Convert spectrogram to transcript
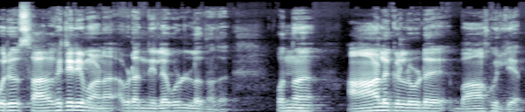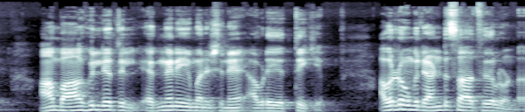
ഒരു സാഹചര്യമാണ് അവിടെ നിലകൊള്ളുന്നത്. ഒന്ന് ആളുകളുടെ ബാഹുല്യം. ആ ബാഹുല്യത്തിൽ എങ്ങനെ ഈ മനുഷ്യനെ അവിടെ എത്തിക്കും? അവരുടെ മുമ്പിൽ രണ്ട് സാധ്യതകളുണ്ട്.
